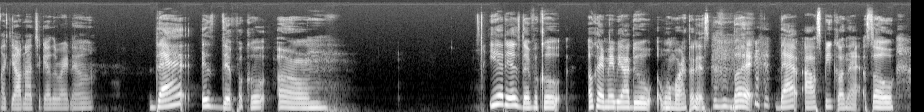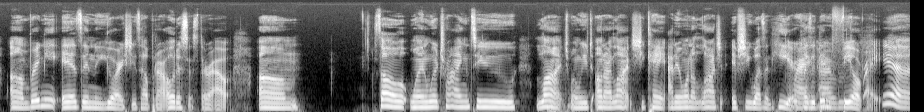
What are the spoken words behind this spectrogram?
Like y'all not together right now? That is difficult. Um Yeah, it is difficult. Okay, maybe I'll do one more after this. But that I'll speak on that. So, um Brittany is in New York. She's helping our older sister out. Um so when we're trying to launch, when we on our launch, she can't I didn't want to launch if she wasn't here because Right, it didn't I- feel right. yeah,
